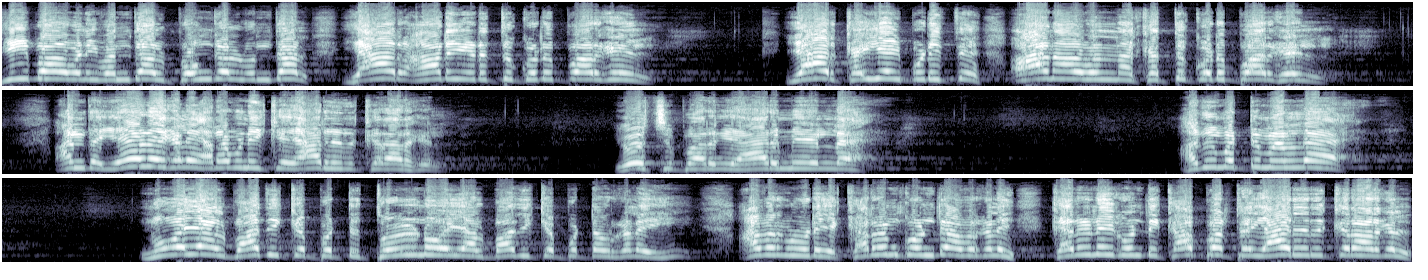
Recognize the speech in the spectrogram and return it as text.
தீபாவளி வந்தால் பொங்கல் வந்தால் யார் ஆடை எடுத்து கொடுப்பார்கள்? யார் கையை பிடித்து ஆனாவல் கற்றுக் கொடுப்பார்கள்? அந்த ஏழைகளை அரவணைக்க யார் இருக்கிறார்கள்? யோசிச்சு பாருங்க யாருமே இல்லை. அது மட்டுமல்ல நோயால் பாதிக்கப்பட்டு தொழுநோயால் பாதிக்கப்பட்டவர்களை அவர்களுடைய கரம் கொண்டு அவர்களை கருணை கொண்டு காப்பாற்ற யார் இருக்கிறார்கள்?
